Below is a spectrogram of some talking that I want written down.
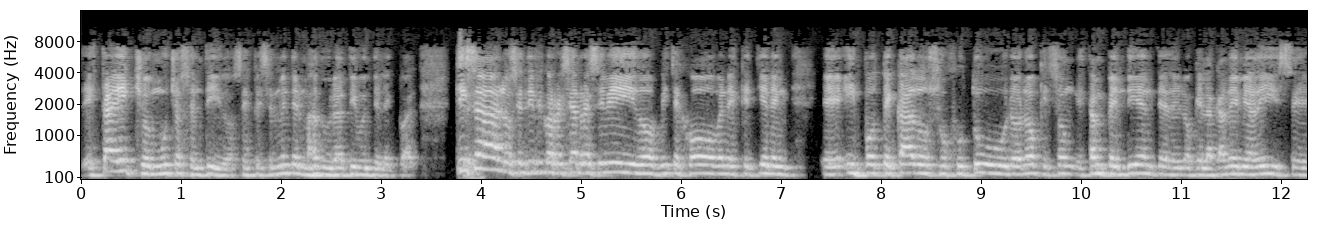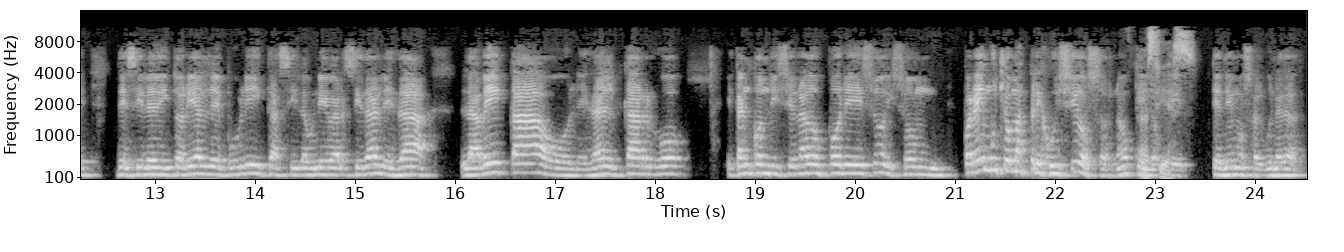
está hecho en muchos sentidos, especialmente el madurativo intelectual. Quizás los científicos recién recibidos, viste, jóvenes que tienen eh, hipotecado su futuro, ¿no? Que son, están pendientes de lo que la academia dice, de si la editorial le publica, si la universidad les da la beca o les da el cargo, están condicionados por eso y son por ahí mucho más prejuiciosos, ¿no? Que los que tenemos alguna edad.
